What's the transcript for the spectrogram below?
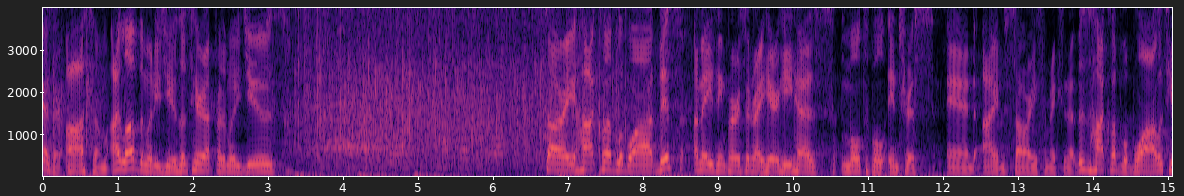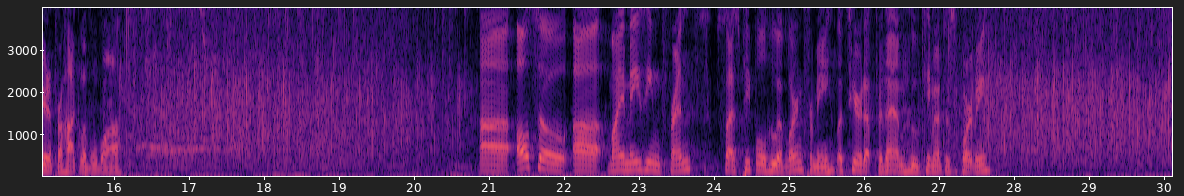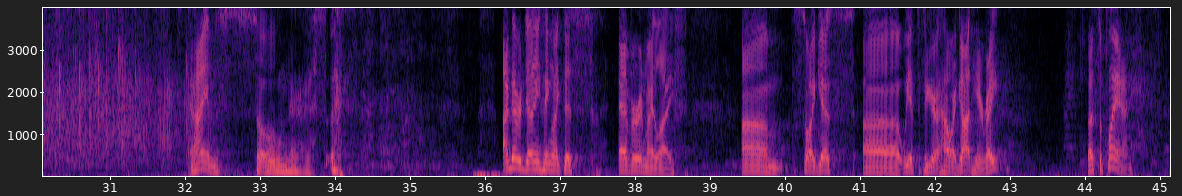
guys are awesome. I love the Moody Jews. Let's hear it up for the Moody Jews. Sorry, Hot Club Les Bois. This amazing person right here, he has multiple interests, and I am sorry for mixing that. This is Hot Club Les Bois. Let's hear it up for Hot Club Les Bois. Uh, also, uh, my amazing friends slash people who have learned from me. Let's hear it up for them who came out to support me. And I am so nervous. I've never done anything like this ever in my life. Um, so I guess uh, we have to figure out how I got here, right? That's the plan.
